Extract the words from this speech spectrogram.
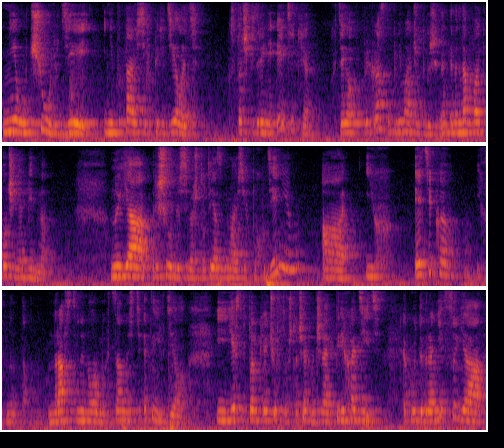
не учу людей и не пытаюсь их переделать с точки зрения этики, хотя я прекрасно понимаю, о чем ты говоришь. Иногда бывает очень обидно. Но я решила для себя, что вот я занимаюсь их похудением, а их этика, их там, нравственные нормы, их ценности – это их дело. И если только я чувствую, что человек начинает переходить какую-то границу, я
